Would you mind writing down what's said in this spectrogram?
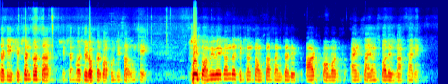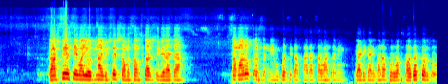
यासाठी शिक्षण प्रसार शिक्षण वर्षी डॉक्टर बापूजी साळुंखे. श्री स्वामी विवेकानंद शिक्षण संस्था संचालित arts commerce and science college Nagthane. राष्ट्रीय सेवा योजना विशेष समसंस्कार शिबिराच्या समारोप प्रसंगी उपस्थित असणाऱ्या सर्वांचं मी या ठिकाणी मनपूर्वक स्वागत करतो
